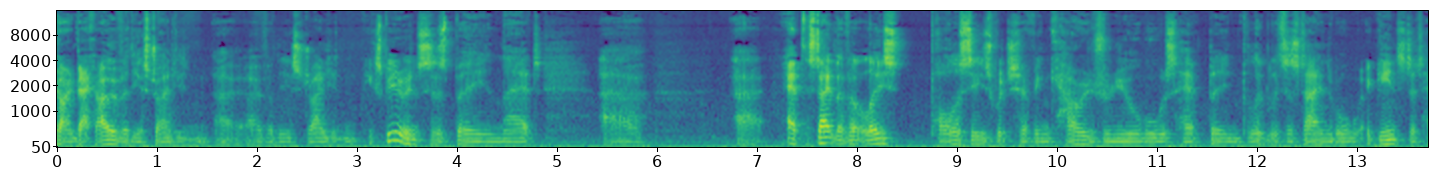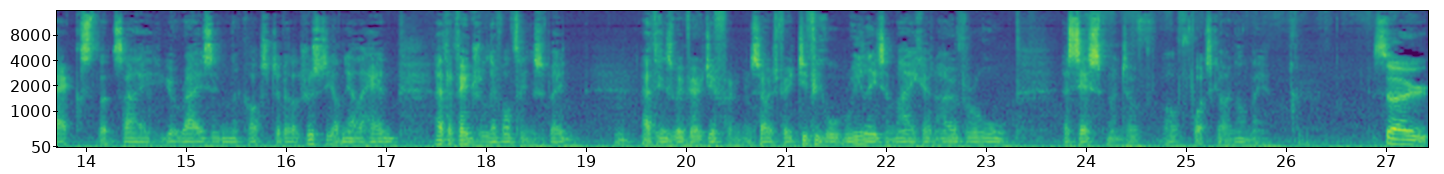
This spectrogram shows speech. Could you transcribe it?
going back over the Australian uh, over the Australian experience, has been that uh, at the state level, at least, policies which have encouraged renewables have been politically sustainable against attacks that say you're raising the cost of electricity. On the other hand, at the federal level, things have been uh, things have been very different, and so it's very difficult really to make an overall assessment of, of what's going on there. So,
